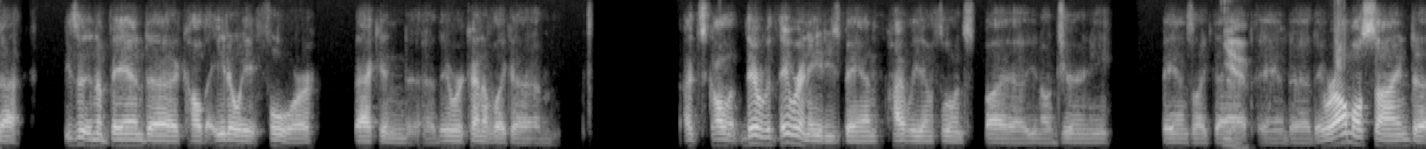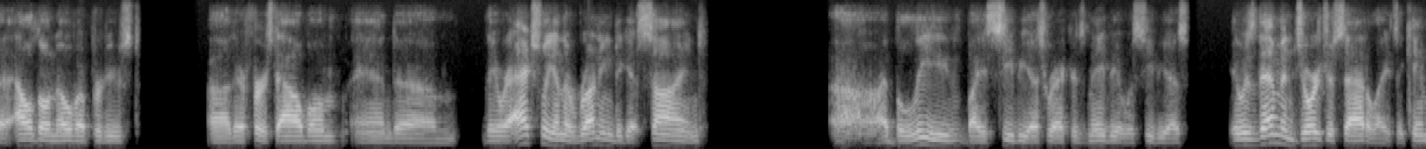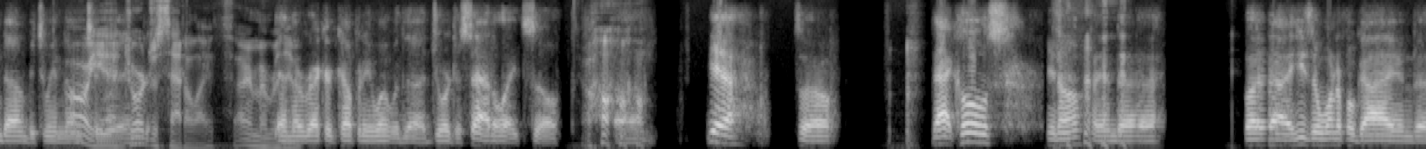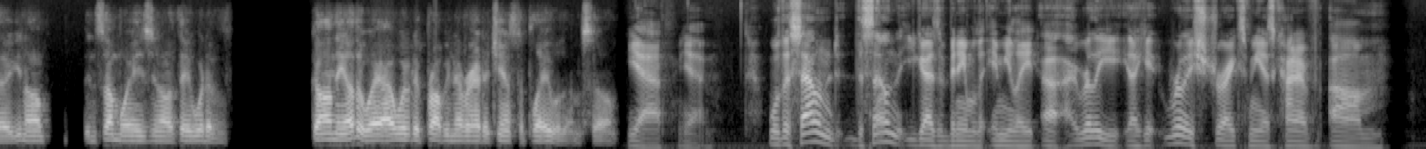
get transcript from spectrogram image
he's in a band uh, called 8084. Back in, uh, they were kind of like a, I'd call it. They were they were an 80s band, highly influenced by uh, you know Journey, bands like that, Yeah. and uh, they were almost signed. Uh, Aldo Nova produced uh, their first album, and um, they were actually in the running to get signed. Uh, I believe by CBS Records, maybe it was CBS. It was them and Georgia Satellites. It came down between them Oh two. yeah, Georgia Satellites. I remember And the record company went with uh, Georgia Satellites. So, Oh, um, yeah. So that close, you know. And uh, but uh, he's a wonderful guy, and uh, you know, in some ways, you know, if they would have gone the other way, I would have probably never had a chance to play with him. So yeah, yeah. Well, the sound, the sound that you guys have been able to emulate, uh, I really like. It really strikes me as kind of um,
